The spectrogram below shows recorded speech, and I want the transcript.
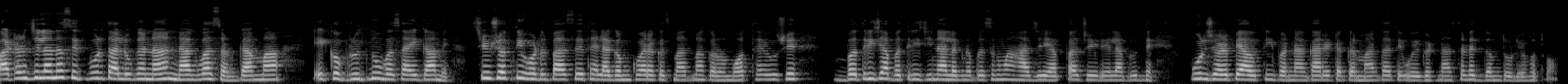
પાટણ જિલ્લાના સિદ્ધપુર તાલુકાના નાગવાસણ ગામમાં એક વૃદ્ધનું વસાઈ ગામે શિવશક્તિ હોટલ પાસે થયેલા ગમખ્વાર અકસ્માતમાં કરુણ મોત થયું છે. ભત્રીજા ભત્રીજીના લગ્ન પ્રસંગમાં હાજરી આપવા જઈ રહેલા વૃદ્ધને પૂર ઝડપે આવતી વરના કારે ટક્કર મારતા તેઓએ ઘટના સ્થળે દમ તોડ્યો હતો.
